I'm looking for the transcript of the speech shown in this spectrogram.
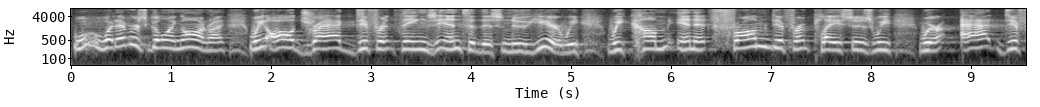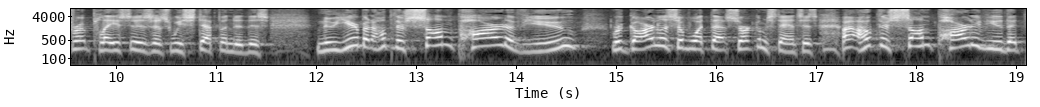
Whatever's going on, right? We all drag different things into this new year. We, we come in it from different places. We, we're at different places as we step into this new year, but I hope there's some part of you, regardless of what that circumstance is, I hope there's some part of you that,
